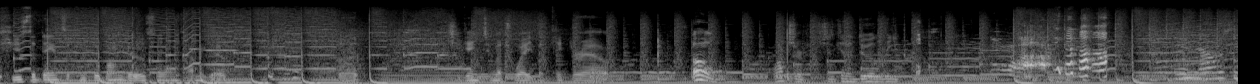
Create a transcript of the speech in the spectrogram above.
She used to dance at Coco Bongos a long time ago. But she gained too much weight and kicked her out. Oh! Watch her. She's gonna do a leap. And now it's a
